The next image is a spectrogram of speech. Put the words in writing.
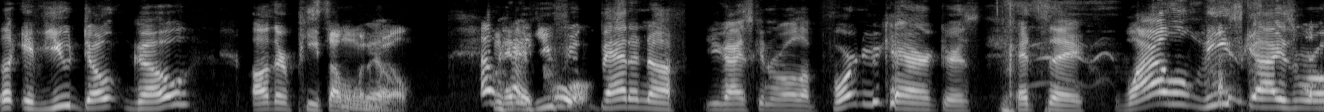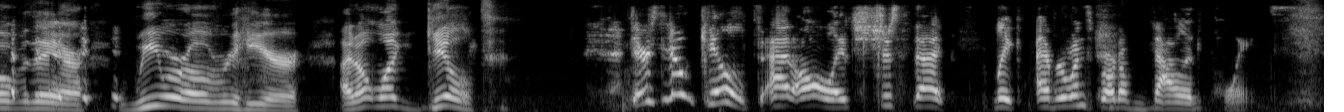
look, if you don't go, other people Someone will. will. Okay, and if you cool. feel bad enough, you guys can roll up four new characters and say, while these guys were over there, we were over here. I don't want guilt. There's no guilt at all. It's just that like everyone's brought up valid points.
